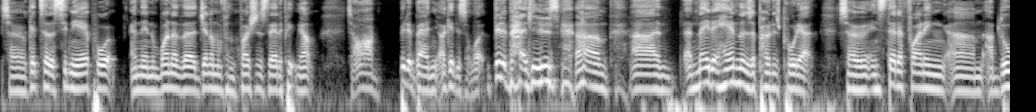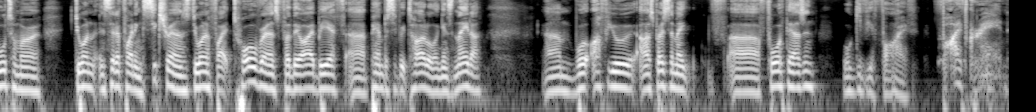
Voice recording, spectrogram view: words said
So I get to the Sydney airport, and then one of the gentlemen from the promotions there to pick me up. So oh, bit of bad. news. I get this a lot. Bit of bad news. Um, uh, Nader Hamdan's opponent's pulled out. So instead of fighting um, Abdul tomorrow, do you want instead of fighting six rounds, do you want to fight twelve rounds for the IBF uh, Pan Pacific title against Nader? Um, we'll offer you. I was supposed to make uh, four thousand. We'll give you five. Five grand.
